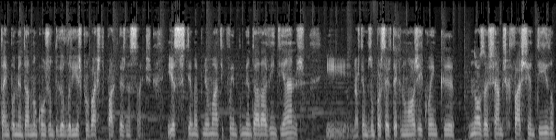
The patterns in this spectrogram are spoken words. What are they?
está implementado num conjunto de galerias por baixo do Parque das Nações. Esse sistema pneumático foi implementado há 20 anos e nós temos um parceiro tecnológico em que nós achamos que faz sentido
